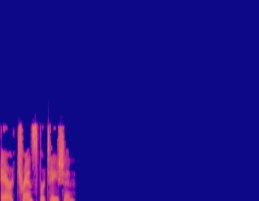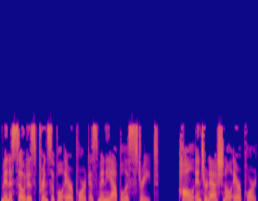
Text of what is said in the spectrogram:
Air transportation Minnesota's principal airport is Minneapolis-St. Paul International Airport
